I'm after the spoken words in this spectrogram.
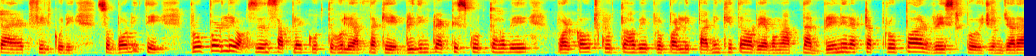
টায়ার্ড ফিল করি। সো বডিতে প্রপারলি অক্সিজেন সাপ্লাই করতে হলে আপনাকে ব্রিদিং প্র্যাকটিস করতে হবে ওয়ার্কআউট করতে হবে প্রপারলি পানি খেতে হবে এবং আপনার ব্রেনের একটা প্রপার রেস্ট প্রয়োজন। যারা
